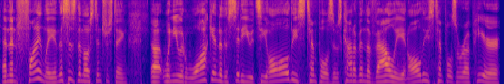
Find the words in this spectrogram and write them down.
And then finally, and this is the most interesting, uh, when you would walk into the city, you would see all these temples. It was kind of in the valley, and all these temples were up here.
